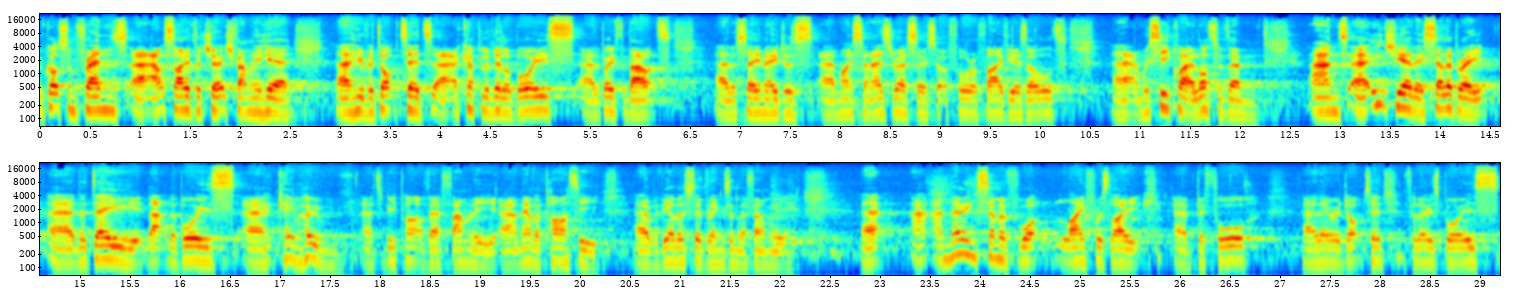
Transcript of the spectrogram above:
We've got some friends uh, outside of the church family here uh, who've adopted uh, a couple of little boys. Uh, they're both about uh, the same age as uh, my son Ezra, so sort of four or five years old. and we see quite a lot of them. And each year they celebrate the day that the boys came home to be part of their family, and they have a party with the other siblings in the family. and knowing some of what life was like before uh, they were adopted for those boys.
